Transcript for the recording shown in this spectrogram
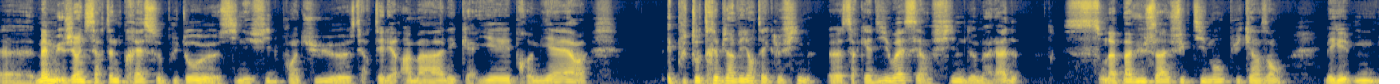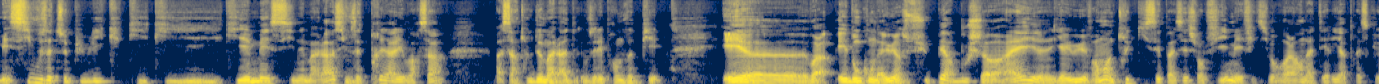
euh, même j'ai une certaine presse plutôt euh, cinéphile, pointue, euh, c'est-à-dire Télérama, Les Cahiers, Première, est plutôt très bienveillante avec le film. c'est-à-dire qu'elle dit, ouais, c'est un film de malade, On n'a pas vu ça effectivement depuis 15 ans. Mais, mais si vous êtes ce public qui, qui, qui aimait ce cinéma-là, si vous êtes prêt à aller voir ça, bah, c'est un truc de malade. Vous allez prendre votre pied. Et euh, voilà. Et donc on a eu un super bouche à oreille. Il y a eu vraiment un truc qui s'est passé sur le film. Et effectivement, voilà, on atterrit à presque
